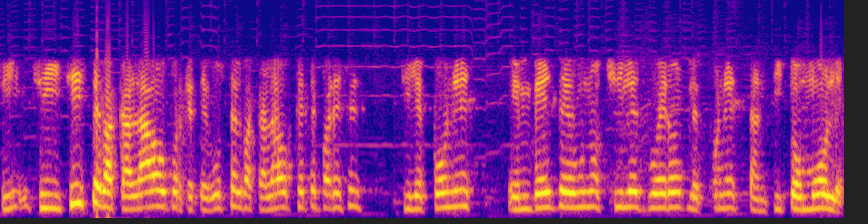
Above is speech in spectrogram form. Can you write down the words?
¿sí? Si hiciste bacalao porque te gusta el bacalao, ¿qué te parece si le pones, en vez de unos chiles güeros, le pones tantito mole?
